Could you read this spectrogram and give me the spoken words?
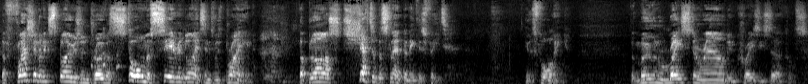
the flash of an explosion drove a storm of searing lights into his brain. The blast shattered the sled beneath his feet. He was falling. The moon raced around in crazy circles.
